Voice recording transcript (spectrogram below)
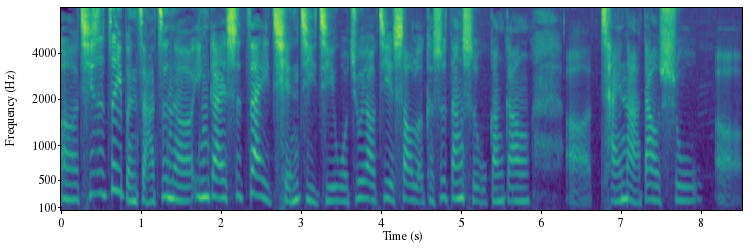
呃，其实这一本杂志呢，应该是在前几集我就要介绍了，可是当时我刚刚呃才拿到书，呃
